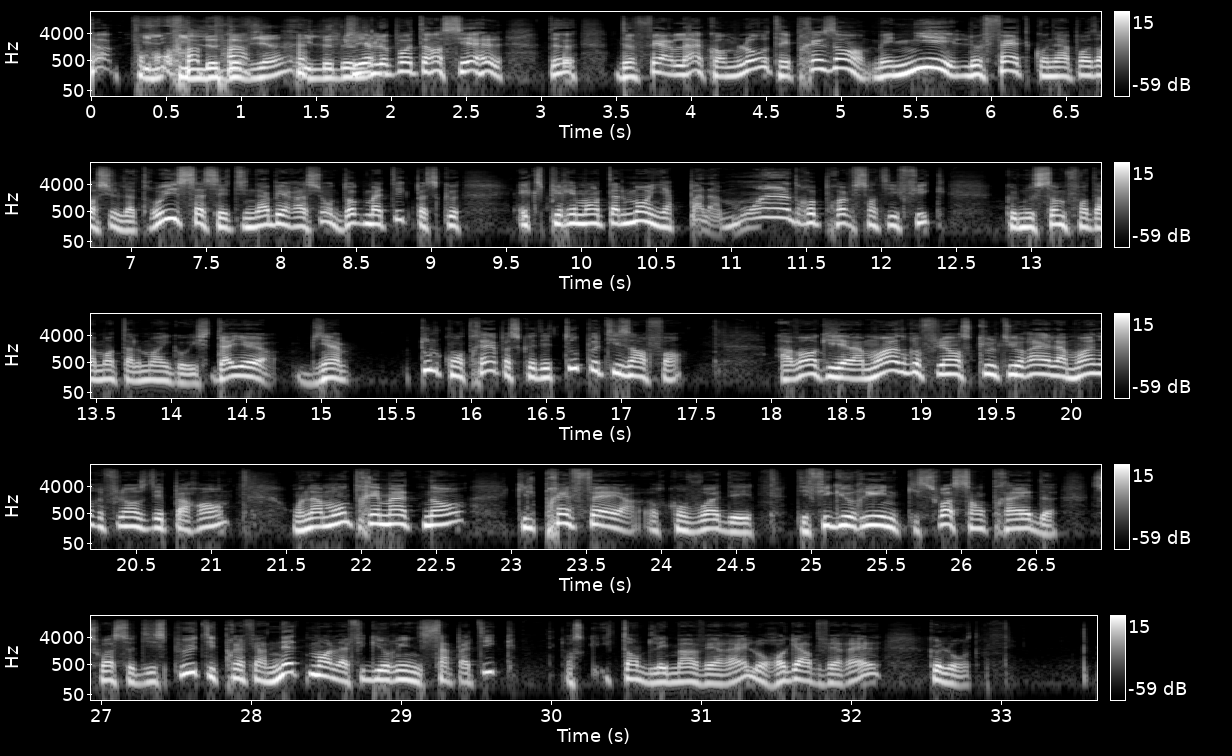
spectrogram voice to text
Ah, il, le devient, il le devient? le potentiel de, de faire l'un comme l'autre est présent, mais nier le fait qu'on ait un potentiel d'altruisme, ça c'est une aberration dogmatique parce que expérimentalement, il n'y a pas la moindre preuve scientifique que nous sommes fondamentalement égoïstes. D'ailleurs, bien tout le contraire, parce que des tout petits enfants, avant qu'il y ait la moindre influence culturelle, la moindre influence des parents, on a montré maintenant qu'ils préfèrent, lorsqu'on voit des, des, figurines qui soit s'entraident, soit se disputent, ils préfèrent nettement la figurine sympathique lorsqu'ils tendent les mains vers elle ou regardent vers elle que l'autre.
